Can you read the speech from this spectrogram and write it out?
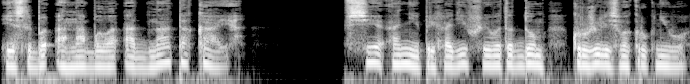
Если бы она была одна такая — все они, приходившие в этот дом, кружились вокруг него.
